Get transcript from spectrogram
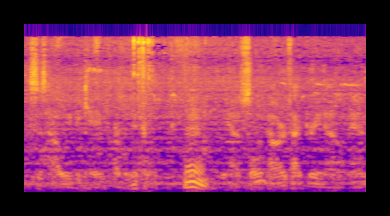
This is how we became carbon neutral. Mm. We have solar powered factory now, and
